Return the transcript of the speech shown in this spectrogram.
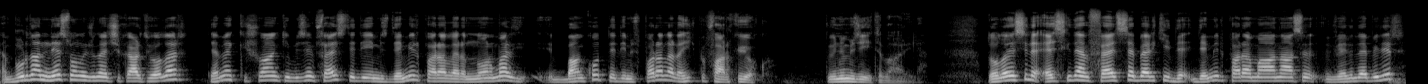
Yani buradan ne sonucuna çıkartıyorlar? Demek ki şu anki bizim fels dediğimiz demir paraların normal e, bankot dediğimiz paralardan hiçbir farkı yok. Günümüz itibariyle. Dolayısıyla eskiden felse belki de- demir para manası verilebilir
